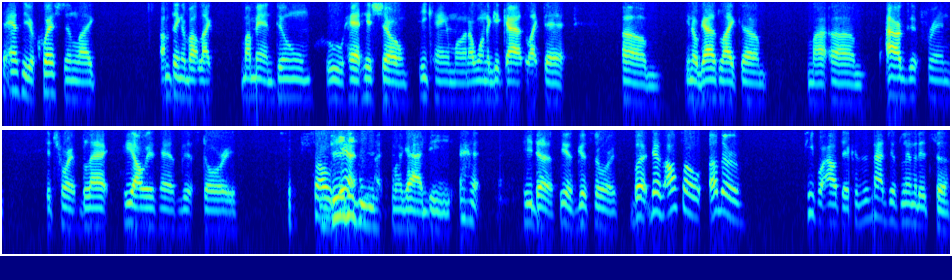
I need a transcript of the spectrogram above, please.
to answer your question, like I'm thinking about like my man Doom, who had his show, he came on. I want to get guys like that. Um, you know, guys like um, my um, our good friend Detroit Black. He always has good stories. So yeah, my God, D. he does. He has good stories. But there's also other people out there because it's not just limited to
